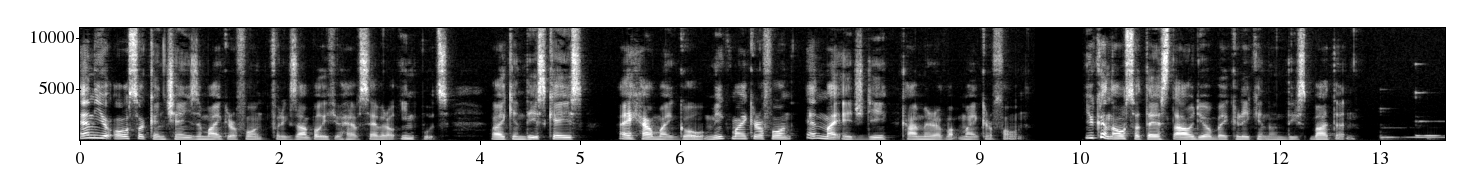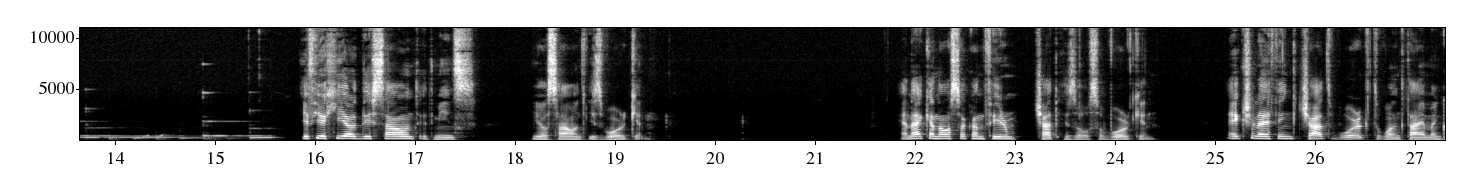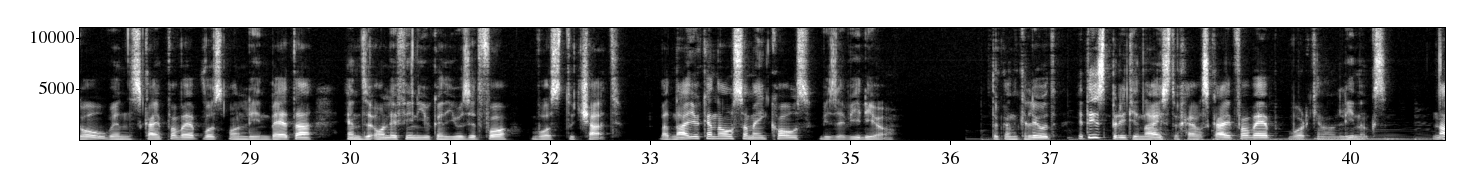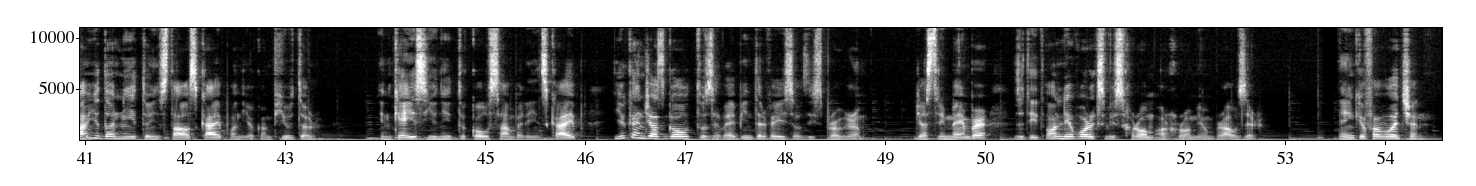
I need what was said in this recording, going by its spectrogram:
And you also can change the microphone, for example if you have several inputs, like in this case I have my Go mic microphone and my HD camera microphone. You can also test audio by clicking on this button. If you hear this sound, it means your sound is working. And I can also confirm chat is also working. Actually, I think chat worked long time ago when Skype for Web was only in beta and the only thing you can use it for was to chat but now you can also make calls with a video. To conclude, it is pretty nice to have Skype for Web working on Linux. Now you don't need to install Skype on your computer. In case you need to call somebody in Skype, you can just go to the web interface of this program. Just remember that it only works with Chrome or Chromium browser. Thank you for watching.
